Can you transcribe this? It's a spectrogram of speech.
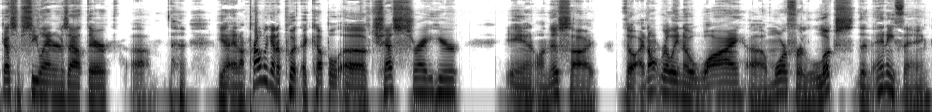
Got some sea lanterns out there. Um, yeah, and I'm probably going to put a couple of chests right here and on this side, though I don't really know why. Uh, more for looks than anything.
